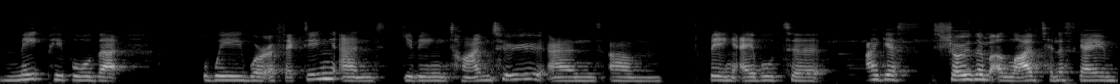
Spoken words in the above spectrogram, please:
meet people that we were affecting and giving time to and um, being able to I guess show them a live tennis game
